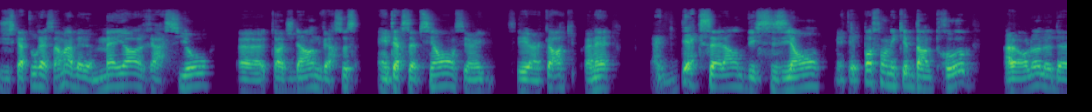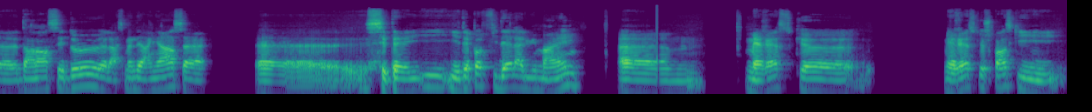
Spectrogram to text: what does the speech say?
jusqu'à tout récemment, avait le meilleur ratio euh, touchdown versus interception. C'est un, un corps qui prenait d'excellentes décisions, mettait pas son équipe dans le trouble. Alors là, dans lancer deux la semaine dernière, euh, il n'était pas fidèle à lui-même. mais reste que, mais reste que je pense qu'ils,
